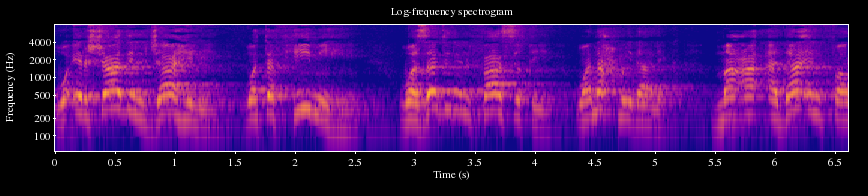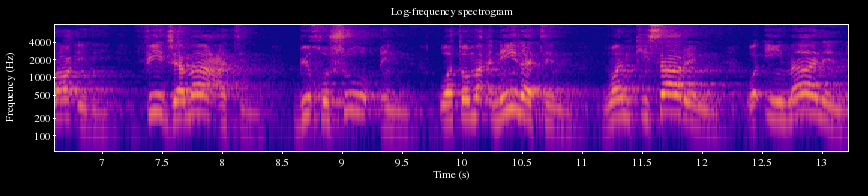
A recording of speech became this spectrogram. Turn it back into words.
وإرشاد الجاهل وتفهيمه وزجر الفاسق ونحو ذلك مع أداء الفرائض في جماعة بخشوع وطمأنينة وانكسار وإيمان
